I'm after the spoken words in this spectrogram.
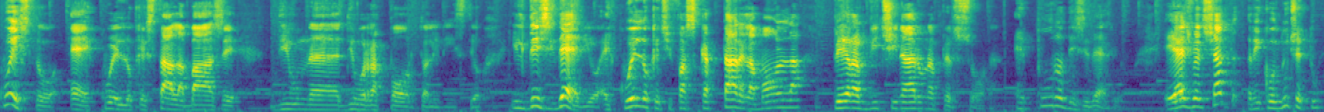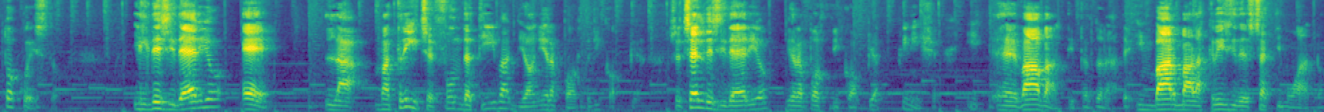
Questo è quello che sta alla base di un, di un, rapporto all'inizio. Il desiderio è quello che ci fa scattare la molla per avvicinare una persona. È puro desiderio. E Ashwell Shad riconduce tutto a questo. Il desiderio è la matrice fondativa di ogni rapporto di coppia. Se c'è il desiderio, il rapporto di coppia finisce, eh, va avanti, perdonate, in barba alla crisi del settimo anno,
